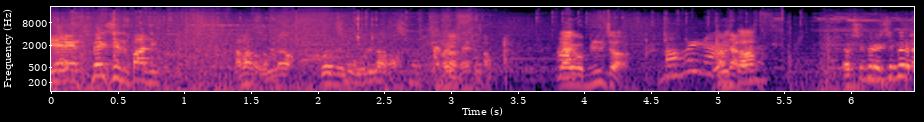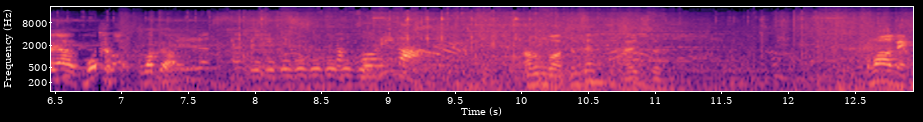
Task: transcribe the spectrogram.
얘 스페이스도 빠지고 잡았어 올라가 그거 보고 올라가 야 이거 밀자 여기 있다 야 11회 11회 야 뭐야 맞다 나 거리가 잡은 거 같은데 나이스 도마도 되고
